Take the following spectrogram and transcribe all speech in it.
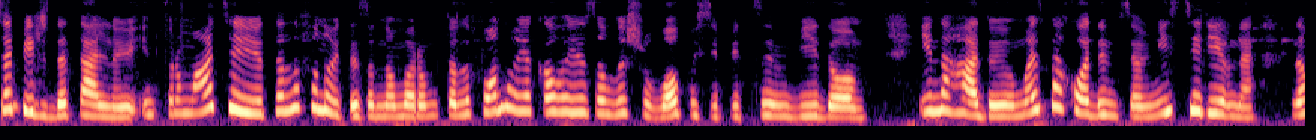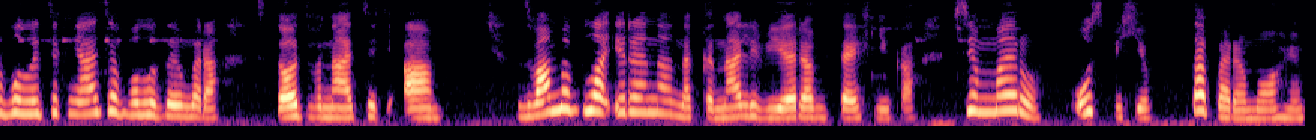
За більш детальною інформацією телефонуйте за номером телефону, якого я залишу в описі під цим відео. І нагадую, ми знаходимося в місті Рівне на вулиці князя Володимира, 112А. З вами була Ірина на каналі VRM Техніка. Всім миру, успіхів та перемоги!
